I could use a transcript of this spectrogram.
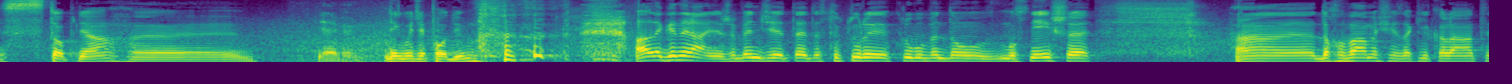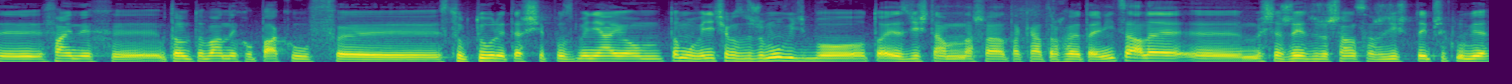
stopnia. E, nie wiem, niech będzie podium. Ale generalnie, że będzie te, te struktury klubu będą mocniejsze. Dochowamy się za kilka lat y, fajnych, y, utalentowanych chłopaków, y, struktury też się pozmieniają. To mówię, nie chciałem za dużo mówić, bo to jest gdzieś tam nasza taka trochę tajemnica, ale myślę, że jest duża szansa, że gdzieś tutaj przy klubie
